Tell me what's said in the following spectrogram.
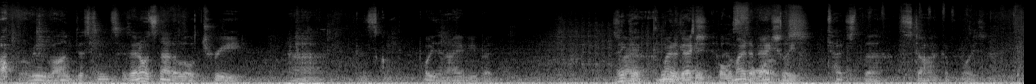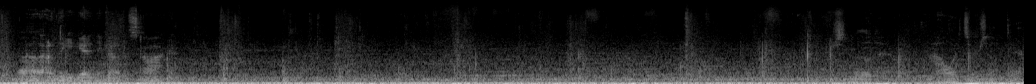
up a really long distance. Because I know it's not a little tree, uh, it's poison ivy, but I think so it- I I, might have actually, I might have actually touched the stalk of poison ivy. I don't think you get anything out of the stalk. there's some little howitzers up there.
